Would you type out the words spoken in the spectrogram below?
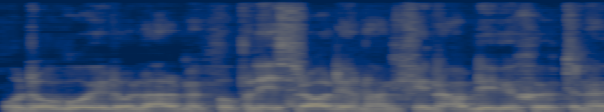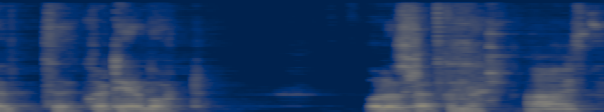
Och då går ju då larmet på polisradion och en kvinna har blivit skjuten ett kvarter bort. Och då släppte de mig. Ja, visst.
